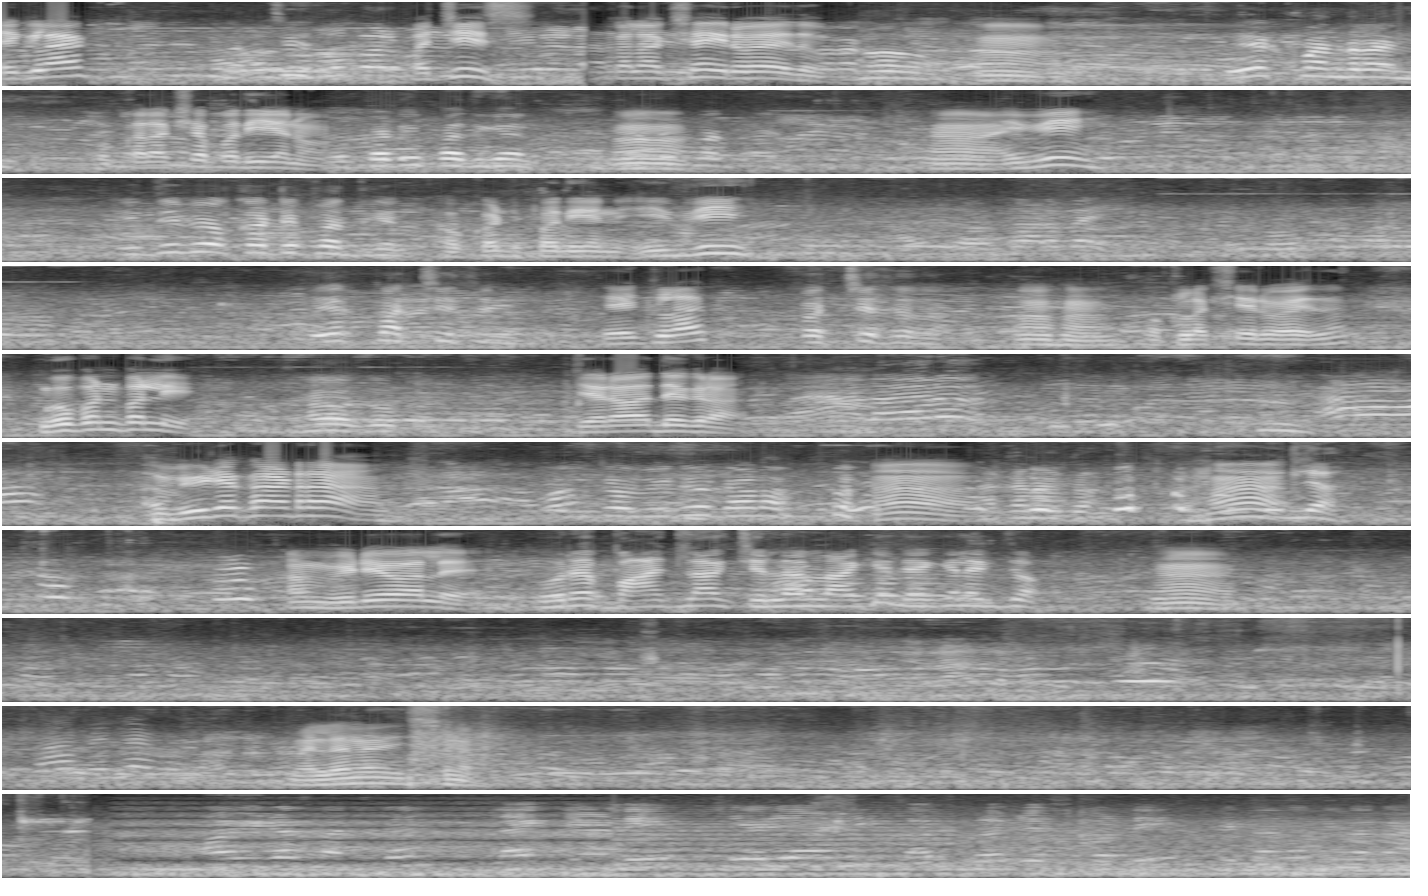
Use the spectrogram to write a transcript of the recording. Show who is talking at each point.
Speaker 1: एक लाख పచ్చీస్ ఒక లక్ష ఇరవై ఐదు ఆ.
Speaker 2: ఏక్ పంద్రా
Speaker 1: ఒక లక్ష పదిహేను
Speaker 2: ఒకటి పదిహేను
Speaker 1: ఆ. ఆ, ఇవి
Speaker 2: ఇది ఒకటి పదిహేను
Speaker 1: ఒకటి పదిహేను ఇది
Speaker 2: ఏక్ పచ్చీస్
Speaker 1: ఏక్ లాక్
Speaker 2: పచ్చీస్
Speaker 1: ఆహా. ఒక లక్ష ఇరవై ఐదు గోపన్పల్లి జరాబాద్ దగ్గర వీడియో కాడరా
Speaker 2: वीडियो काढ़ो
Speaker 1: हाँ हाँ हम वीडियो वाले
Speaker 3: पूरे पाँच लाख चिल्लर ला के देके लेके जाओ
Speaker 1: हाँ మెల్లనే ఇస్తున్నా
Speaker 4: మా వీడియోస్ నచ్చితే లైక్ చేయండి షేర్ చేయండి సబ్స్క్రైబ్ చేసుకోండి ఇతను తినగా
